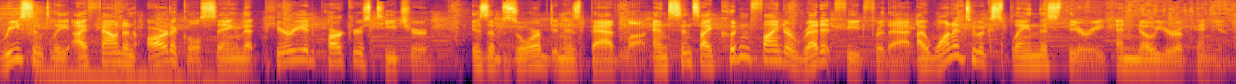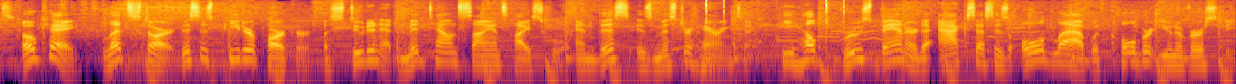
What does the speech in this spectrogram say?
Recently, I found an article saying that Peter Parker's teacher is absorbed in his bad luck, and since I couldn't find a Reddit feed for that, I wanted to explain this theory and know your opinions. Okay, let's start. This is Peter Parker, a student at Midtown Science High School, and this is Mr. Harrington. He helped Bruce Banner to access his old lab with Culver University.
